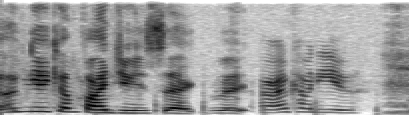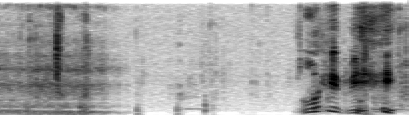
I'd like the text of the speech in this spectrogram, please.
I'm gonna come find you in a sec. But Alright, I'm coming to you. Look at me.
